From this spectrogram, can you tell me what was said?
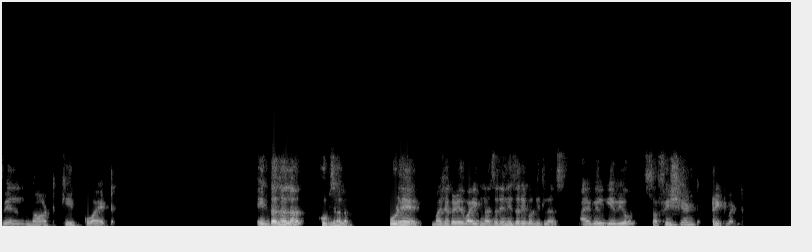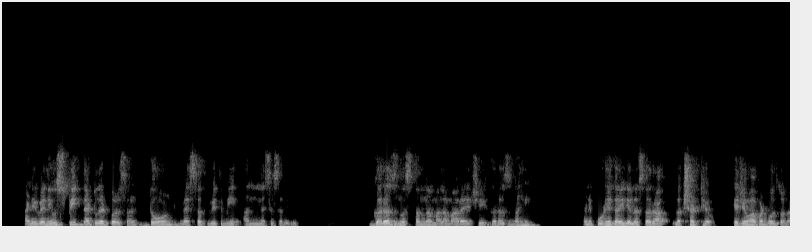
will not keep quiet एकदा झालं खूप झालं. पुढे माझ्याकडे वाईट नजरेने जरी बघितलंस I will give you sufficient treatment आणि when you speak that to that person don't mess up with me unnecessarily गरज नसताना मला मारायची गरज नाही. आणि पुढे काही केलंस तर लक्षात ठेव. हे जेव्हा आपण बोलतो ना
